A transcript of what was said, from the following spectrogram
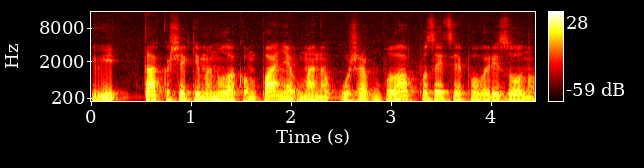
І також, як і минула компанія, у мене вже була позиція по Verizon.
